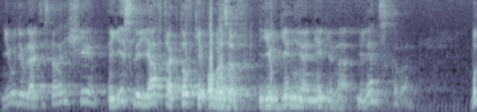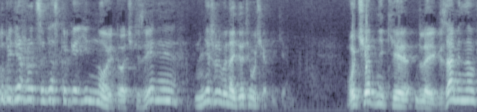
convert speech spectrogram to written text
класса. удивляйтесь, товарищи, если я в трактовке образов Евгения Онегина и Ленского буду придерживаться несколько иной точки зрения, нежели вы найдете в учебнике. В учебнике для экзаменов,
